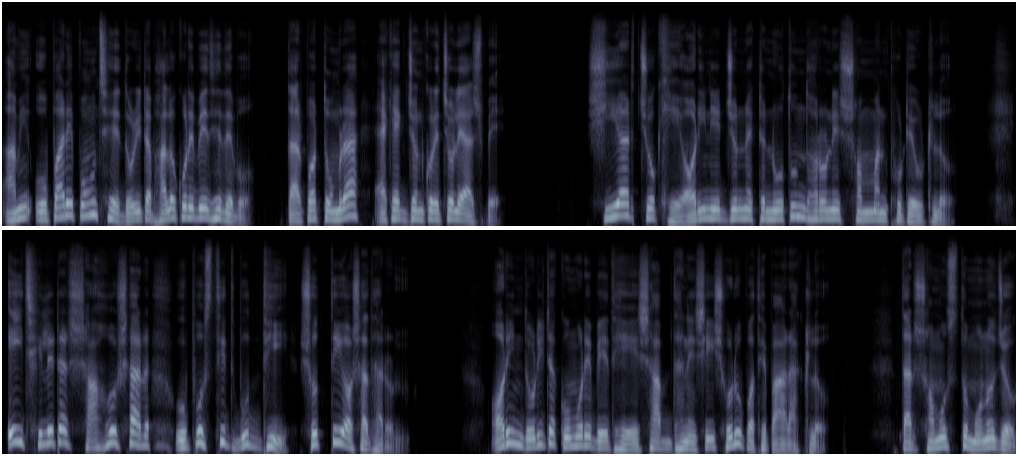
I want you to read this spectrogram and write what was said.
আমি ওপারে পৌঁছে দড়িটা ভালো করে বেঁধে দেব। তারপর তোমরা এক একজন করে চলে আসবে। শিয়ার চোখে অরিনের জন্য একটা নতুন ধরনের সম্মান ফুটে উঠল। এই ছেলেটার সাহস আর উপস্থিত বুদ্ধি সত্যিই অসাধারণ। অরিন দড়িটা কোমরে বেঁধে সাবধানে সেই সরু পথে পা রাখল। তার সমস্ত মনোযোগ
